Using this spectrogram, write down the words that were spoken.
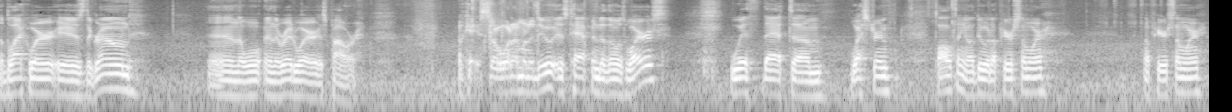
the black wire is the ground and the and the red wire is power. Okay, so what I'm going to do is tap into those wires with that um, Western tall thing. I'll do it up here somewhere, up here somewhere,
